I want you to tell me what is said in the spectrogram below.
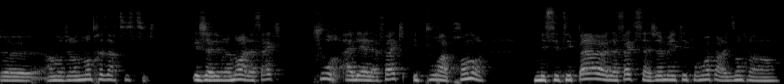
un environnement très artistique. Et j'allais vraiment à la fac pour aller à la fac et pour apprendre. Mais c'était pas la fac, ça a jamais été pour moi, par exemple, un,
